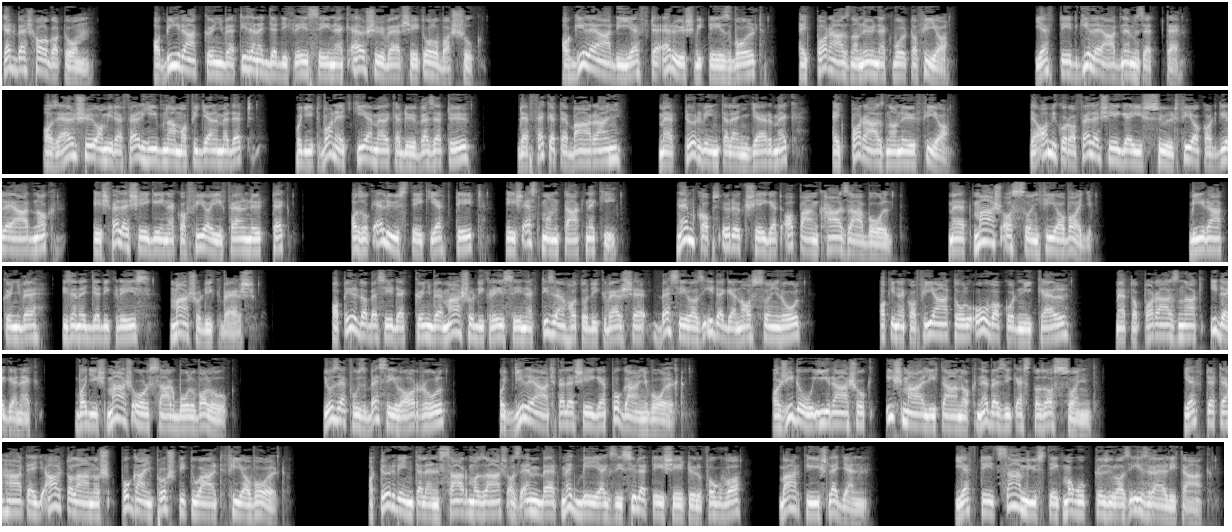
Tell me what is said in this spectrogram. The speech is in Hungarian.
Kedves hallgatóm! A Bírák könyve 11. részének első versét olvassuk. A Gileádi Jefte erős vitéz volt, egy parázna nőnek volt a fia. Jeftét Gileád nemzette. Az első, amire felhívnám a figyelmedet, hogy itt van egy kiemelkedő vezető, de fekete bárány, mert törvénytelen gyermek, egy parázna nő fia. De amikor a felesége is szült fiakat Gileádnak, és feleségének a fiai felnőttek, azok elűzték Jeftét, és ezt mondták neki. Nem kapsz örökséget apánk házából, mert más asszony fia vagy. Bírák könyve, 11. rész, második vers. A példabeszédek könyve második részének 16. verse beszél az idegen asszonyról, akinek a fiától óvakodni kell, mert a paráznák idegenek, vagyis más országból valók. Józefus beszél arról, hogy Gileát felesége pogány volt. A zsidó írások Ismálitának nevezik ezt az asszonyt. Jefte tehát egy általános pogány prostituált fia volt. A törvénytelen származás az embert megbélyegzi születésétől fogva, bárki is legyen. Jeftét száműzték maguk közül az izraeliták.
